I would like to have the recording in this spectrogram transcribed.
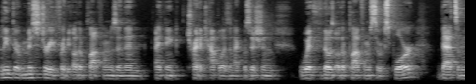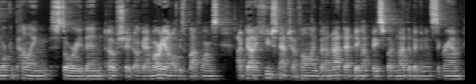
leave their mystery for the other platforms, and then I think try to capitalize on acquisition with those other platforms to explore. That's a more compelling story than oh shit, okay, I'm already on all these platforms. I've got a huge Snapchat following, but I'm not that big on Facebook. I'm not that big on Instagram.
